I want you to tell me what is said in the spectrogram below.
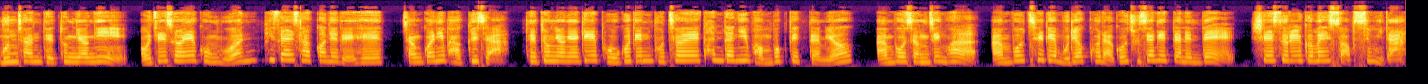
문 전 대통령이 어제서의 공무원 피살 사건에 대해 정권이 바뀌자 대통령에게 보고된 부처의 판단이 번복됐다며 안보 정쟁화, 안보 체계 무력화라고 주장했다는데 실수를 금할 수 없습니다.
